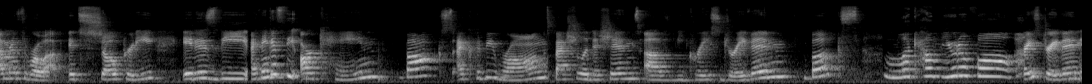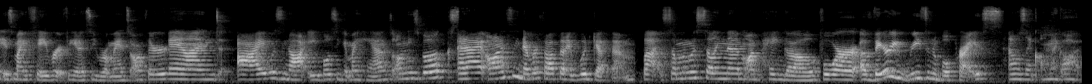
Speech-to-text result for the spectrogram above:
I'm gonna throw up. It's so pretty. It is the, I think it's the Arcane box. I could be wrong. Special editions of the Grace Draven books. Look how beautiful. Grace Draven is my favorite fantasy romance author and I was not able to get my hands on these books and I honestly never thought that I would get them. But someone was selling them on Pango for a very reasonable price and I was like, oh my god,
